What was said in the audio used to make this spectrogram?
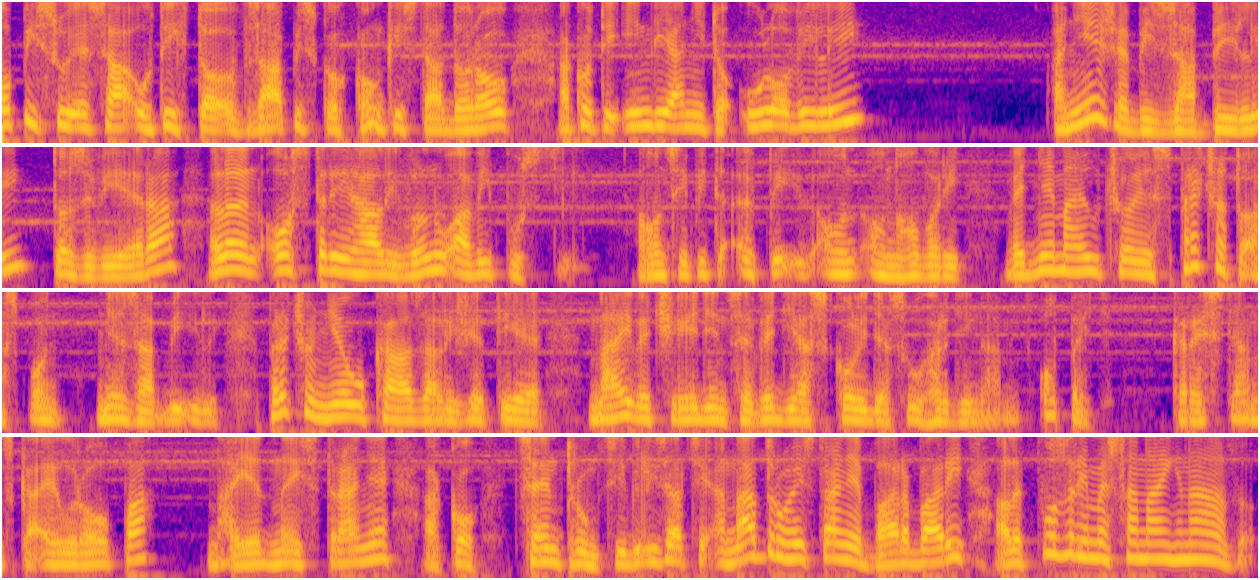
opisuje sa u týchto v zápiskoch konkistádorov, ako tí indiani to ulovili a nie, že by zabili to zviera, len ostrihali vlnu a vypustili. A on si pýta, on, on hovorí, veď nemajú čo jesť, prečo to aspoň nezabíli? Prečo neukázali, že tie najväčšie jedince vedia skoliť a sú hrdinami? Opäť, kresťanská Európa na jednej strane ako centrum civilizácie a na druhej strane barbary, ale pozrime sa na ich názor.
